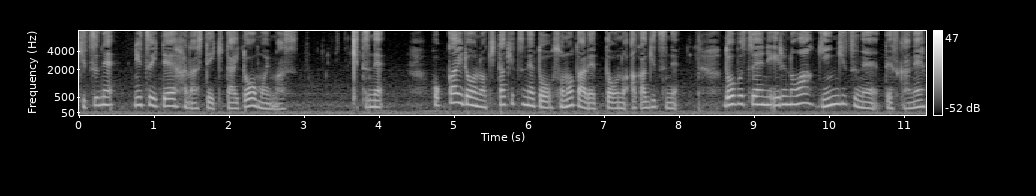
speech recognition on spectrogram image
キツネについて話していきたいと思います。キツネ。北海道の北キツネとその他列島の赤ギツネ。動物園にいるのは銀ギツネですかね。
